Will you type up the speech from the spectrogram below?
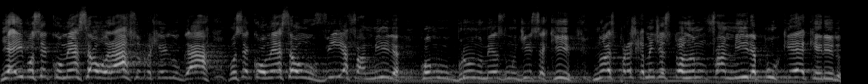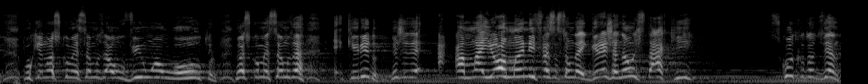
E aí você começa a orar sobre aquele lugar, você começa a ouvir a família, como o Bruno mesmo disse aqui, nós praticamente já se tornamos família, por quê, querido? Porque nós começamos a ouvir um ao outro, nós começamos a, eh, querido, deixa eu dizer, a maior manifestação da igreja não está aqui. Escuta o que eu estou dizendo,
